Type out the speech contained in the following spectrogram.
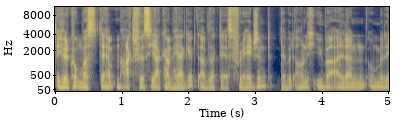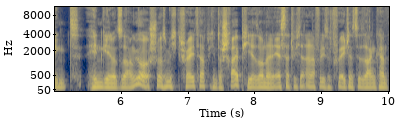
ich würde gucken, was der Markt für Siakam hergibt. Aber wie gesagt, der ist Free Agent. Der wird auch nicht überall dann unbedingt hingehen und sagen, ja, schön, dass ihr mich getradet habt, ich unterschreibe hier, sondern er ist natürlich dann einer von diesen Free Agents, der sagen kann,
